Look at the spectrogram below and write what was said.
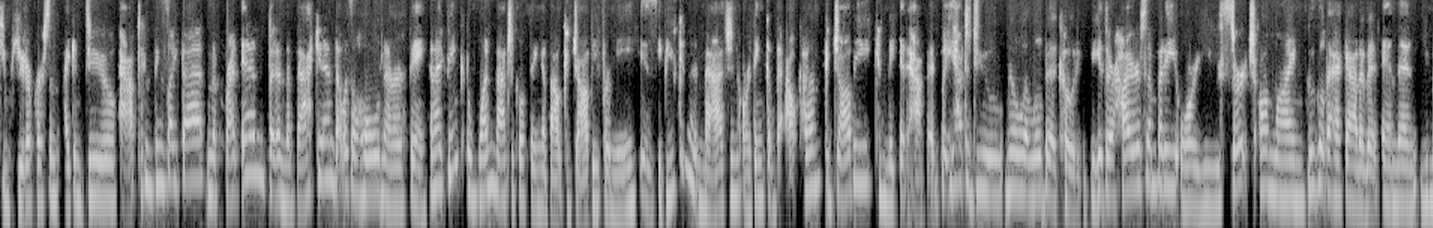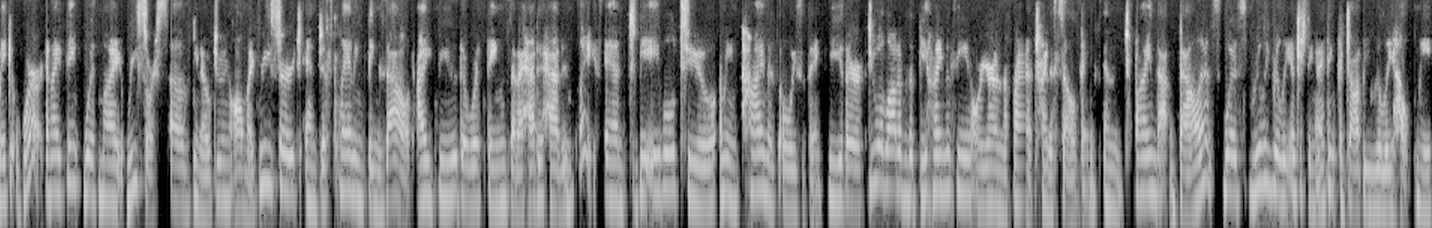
computer person. I can do apps and things like that in the front end, but in the back end, that was a whole nother thing. And I think the one magical thing about Kajabi for me is if you can imagine or think of the outcome, Kajabi can make it happen. But you have to do know a little bit of coding. You either hire somebody or you search online, Google the heck out of it, and then you make it work. And I think with my resource of, you know, doing all my research and just planning things out, I knew there were things that I had to have in place. And to be able to, I mean, time is always a thing. You either do a lot of the behind the scene or you're in the front trying to sell things. And to find that balance was really, really interesting. I think Kajabi really helped me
